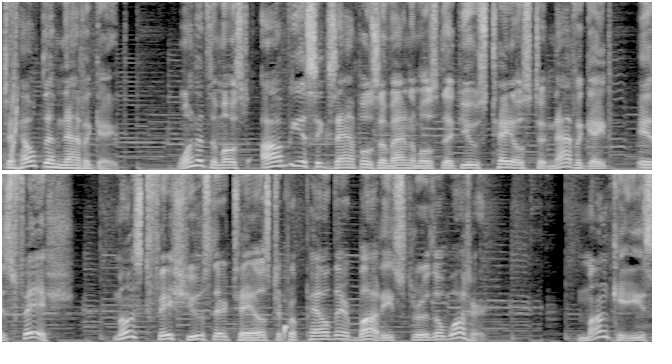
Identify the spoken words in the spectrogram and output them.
To help them navigate, one of the most obvious examples of animals that use tails to navigate is fish. Most fish use their tails to propel their bodies through the water. Monkeys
